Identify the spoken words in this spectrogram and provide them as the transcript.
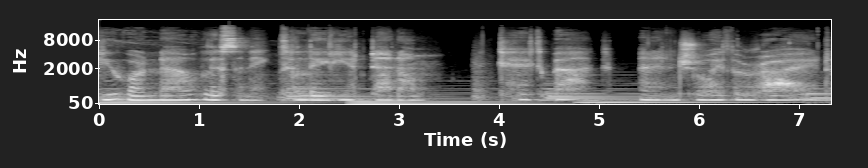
You are now listening to Lady Adenium. Kick back and enjoy the ride.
